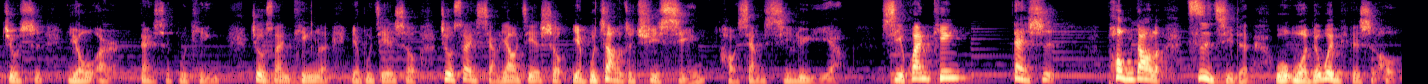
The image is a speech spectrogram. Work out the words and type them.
就是有耳。但是不听，就算听了也不接受，就算想要接受也不照着去行，好像希律一样，喜欢听，但是碰到了自己的我我的问题的时候，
